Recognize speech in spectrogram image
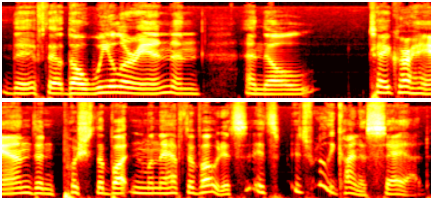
the, if they'll, they'll wheel her in and and they'll take her hand and push the button when they have to vote. It's it's it's really kind of sad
